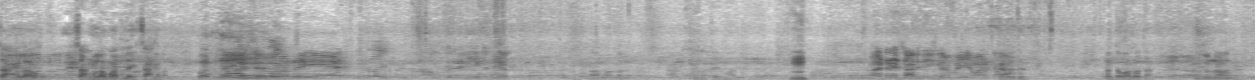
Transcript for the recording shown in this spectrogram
चांगला चांगला बदला आहे चांगला बदला कोणता माल होता जुना होतं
